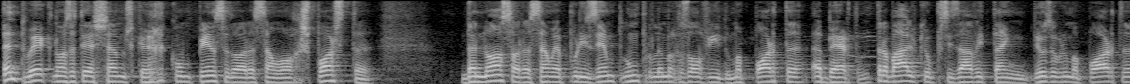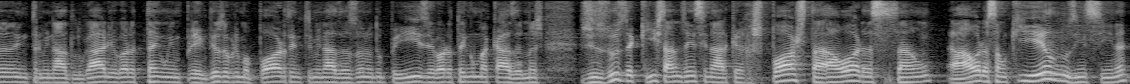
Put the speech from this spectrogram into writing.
Tanto é que nós até achamos que a recompensa da oração ou a resposta da nossa oração é, por exemplo, um problema resolvido, uma porta aberta, um trabalho que eu precisava e tenho. Deus abriu uma porta em determinado lugar e agora tenho um emprego. Deus abriu uma porta em determinada zona do país e agora tenho uma casa. Mas Jesus aqui está-nos a ensinar que a resposta à oração, à oração que Ele nos ensina,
